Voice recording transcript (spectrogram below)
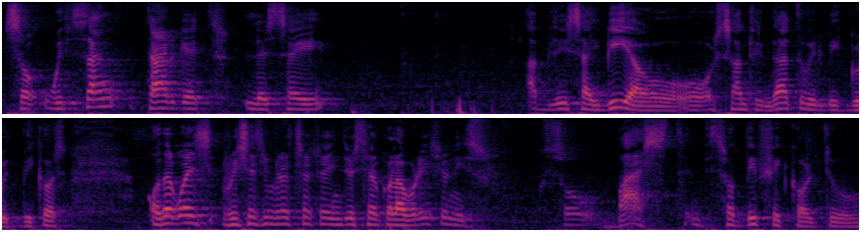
So with some target, let's say, at least idea or, or something that will be good because otherwise research infrastructure industrial collaboration is so vast and so difficult to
